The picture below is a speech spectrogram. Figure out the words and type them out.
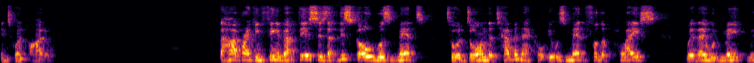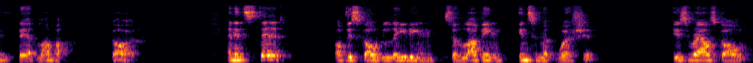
into an idol. The heartbreaking thing about this is that this gold was meant to adorn the tabernacle, it was meant for the place where they would meet with their lover, God. And instead of this gold leading to loving, intimate worship, Israel's gold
